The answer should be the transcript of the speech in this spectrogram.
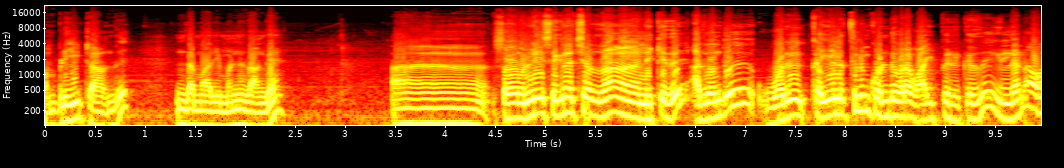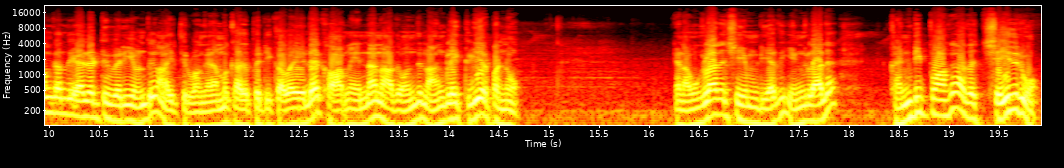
கம்ப்ளீட்டாக வந்து இந்த மாதிரி மண் தாங்க. ஸோ ஒன்லி சிக்னேச்சர் தான் நிற்கிது அது வந்து ஒரு கையெழுத்திலும் கொண்டு வர வாய்ப்பு இருக்குது. இல்லைன்னா அவங்க அந்த ஏழு எட்டு வரியை வந்து அழைத்திருவாங்க நமக்கு அதை பற்றி கவலை இல்லை. காரணம் என்ன நான் அதை வந்து நாங்களே கிளியர் பண்ணுவோம். ஏன்னா உங்களால் செய்ய முடியாது. எங்களால் கண்டிப்பாக அதை செய்திருவோம்.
